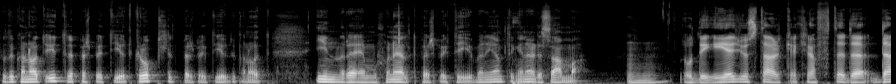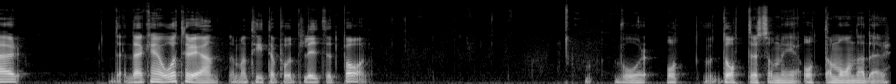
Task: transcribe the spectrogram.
Så du kan ha ett yttre perspektiv, ett kroppsligt perspektiv, du kan ha ett inre emotionellt perspektiv. Men egentligen är det samma. Mm. Och det är ju starka krafter. Där, där, där kan jag återigen, när man tittar på ett litet barn. Vår åt, dotter som är åtta månader.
